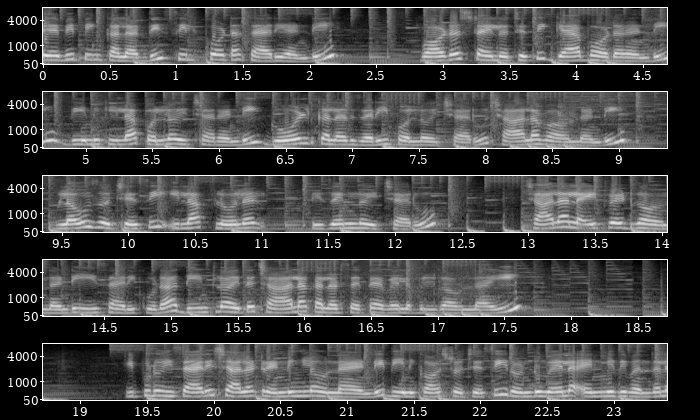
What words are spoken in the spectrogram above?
బేబీ పింక్ కలర్ది సిల్క్ కోటా శారీ అండి. బార్డర్ స్టైల్ వచ్చేసి గ్యాప్ బార్డర్ అండి. దీనికి ఇలా పొల్లో ఇచ్చారండి. గోల్డ్ కలర్ జరీ పొల్లో ఇచ్చారు. చాలా బాగుందండి. బ్లౌజ్ వచ్చేసి ఇలా ఫ్లోలర్ డిజైన్లో ఇచ్చారు. చాలా లైట్ వెయిట్గా ఉందండి ఈ శారీ కూడా. దీంట్లో అయితే చాలా కలర్స్ అయితే అవైలబుల్గా ఉన్నాయి. ఇప్పుడు ఈ శారీ చాలా ట్రెండింగ్లో ఉన్నాయండి. దీని కాస్ట్ వచ్చేసి రెండు వేల ఎనిమిది వందల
